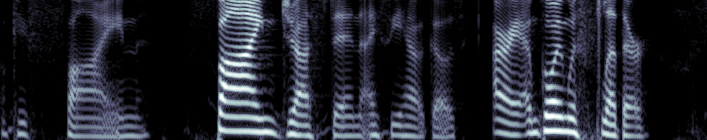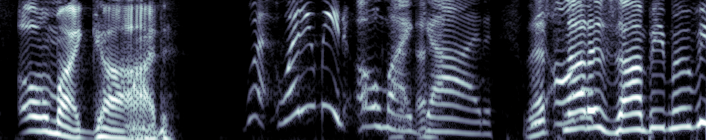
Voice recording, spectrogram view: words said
Okay, fine. Fine, Justin. I see how it goes. All right, I'm going with Slither. oh my God. What what do you mean? Oh my god. We That's not a zombie movie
